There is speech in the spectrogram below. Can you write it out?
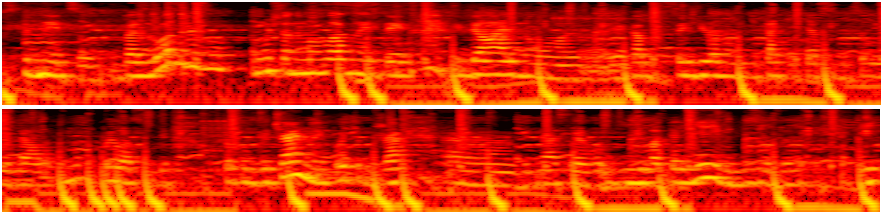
спідницю без розрізу, тому що не могла знайти ідеальну, яка б сиділа на мені так, як я собі це уявляла. Тому купила собі таку звичайну і потім вже віднесла її в ательє і мені зробили ось такий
